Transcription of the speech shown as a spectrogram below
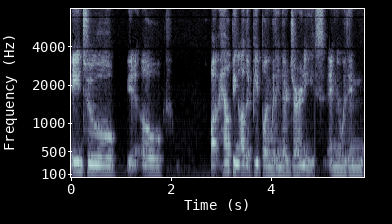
into you know uh, helping other people within their journeys and within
